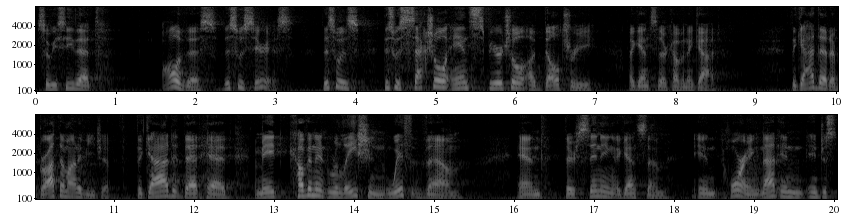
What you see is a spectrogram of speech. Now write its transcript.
So we see that all of this, this was serious. This was, this was sexual and spiritual adultery against their covenant God. The God that had brought them out of Egypt, the God that had made covenant relation with them, and they're sinning against them in whoring, not in, in just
